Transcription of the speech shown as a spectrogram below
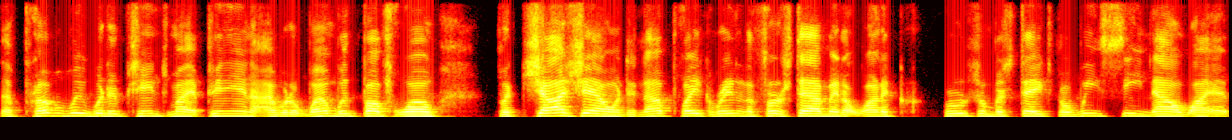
That probably would have changed my opinion. I would have went with Buffalo, but Josh Allen did not play great in the first half, made a lot of crucial mistakes, but we see now why a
